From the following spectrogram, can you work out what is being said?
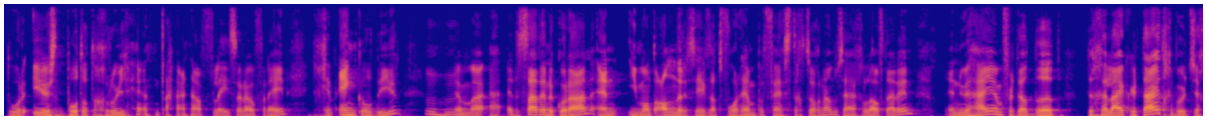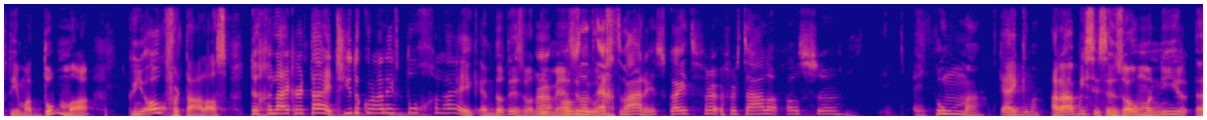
door eerst botten te groeien en daarna vlees eroverheen. Geen enkel dier. Ja, maar het staat in de Koran en iemand anders heeft dat voor hem bevestigd, zogenaamd. Dus hij gelooft daarin. En nu hij hem vertelt dat het tegelijkertijd gebeurt, zegt hij, maar domma kun je ook vertalen als tegelijkertijd. Zie je, de Koran heeft toch gelijk. En dat is wat die mensen als dat doen. echt waar is, kan je het ver- vertalen als... eh Thumma. Kijk. Arabisch is in zo'n manier. eh,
